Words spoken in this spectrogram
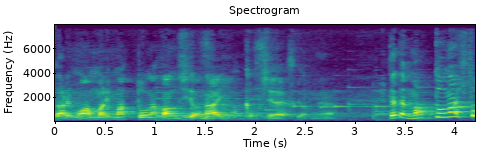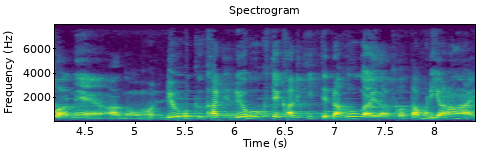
誰もあんまりまっとうな感じではないかもしれないですけどね。大体まっとうな人はねあの両国両国亭借り切って落語会だとかってあんまりやらない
